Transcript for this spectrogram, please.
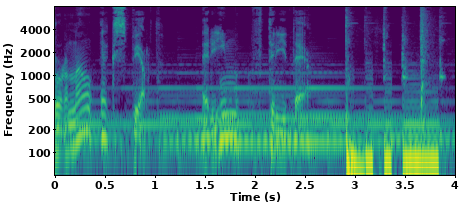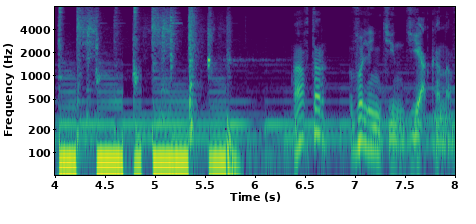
Журнал «Эксперт». Рим в 3D. Автор Валентин Дьяконов.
